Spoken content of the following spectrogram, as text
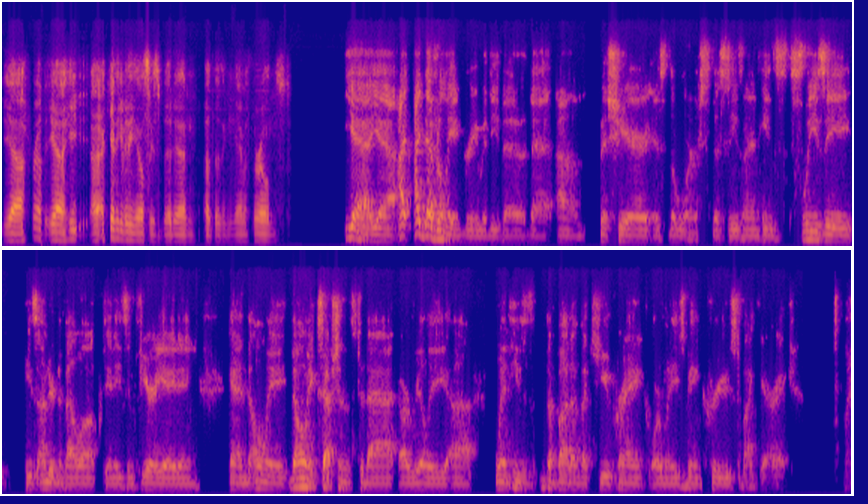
Yeah, yeah. He I can't think of anything else he's been in other than Game of Thrones. Yeah, yeah, I, I definitely agree with you though that um, Bashir is the worst this season. He's sleazy, he's underdeveloped, and he's infuriating. And the only the only exceptions to that are really uh, when he's the butt of a Q prank or when he's being cruised by Garak.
